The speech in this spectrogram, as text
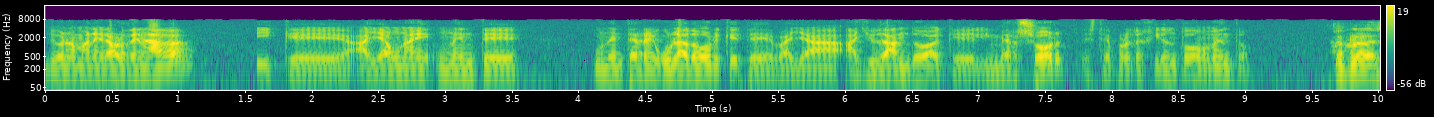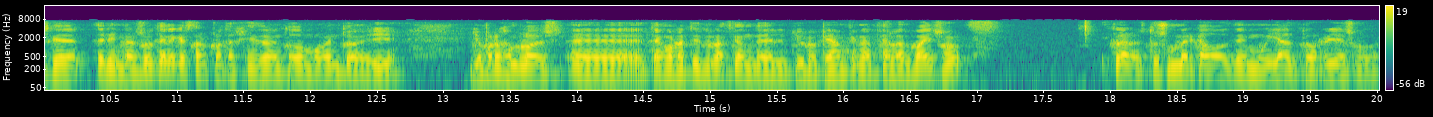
de una manera ordenada y que haya un ente un ente regulador que te vaya ayudando a que el inversor esté protegido en todo momento. No, claro, es que el inversor tiene que estar protegido en todo momento. Y yo, por ejemplo, es, eh, tengo la titulación del European Financial Advisor. Y claro, esto es un mercado de muy alto riesgo.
